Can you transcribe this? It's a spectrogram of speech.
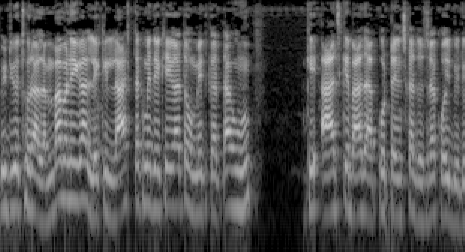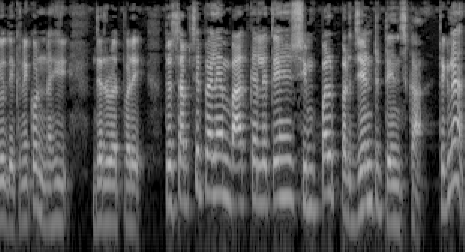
वीडियो थोड़ा लंबा बनेगा, लेकिन लास्ट तक में देखिएगा तो उम्मीद करता हूँ कि आज के बाद आपको टेंस का दूसरा कोई वीडियो देखने को नहीं ज़रूरत पड़े। तो सबसे पहले हम बात कर लेते हैं सिंपल प्रेजेंट टेंस का। ठीक ना?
